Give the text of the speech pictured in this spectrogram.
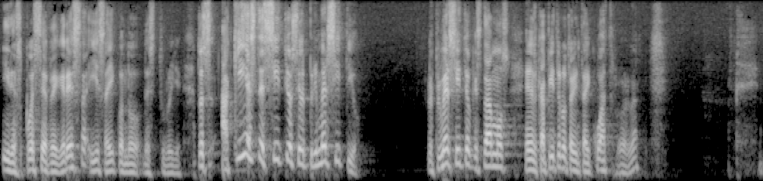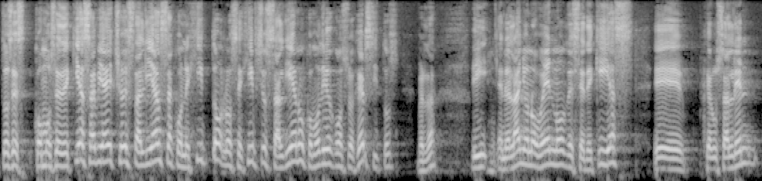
y después se regresa y es ahí cuando destruye. Entonces, aquí este sitio es el primer sitio. El primer sitio que estamos en el capítulo 34, ¿verdad? Entonces, como Sedequías había hecho esta alianza con Egipto, los egipcios salieron, como digo, con sus ejércitos, ¿verdad? Y en el año noveno de Sedequías, eh, Jerusalén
